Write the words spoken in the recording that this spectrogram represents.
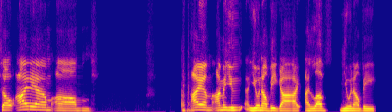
So I am um I am I'm a U, UNLV guy. I love UNLV.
